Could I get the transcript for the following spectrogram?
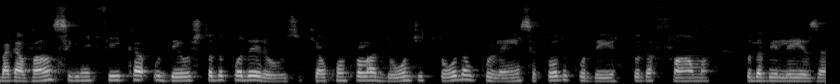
Bhagavan significa o Deus Todo-Poderoso, que é o controlador de toda a opulência, todo o poder, toda a fama, toda a beleza,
